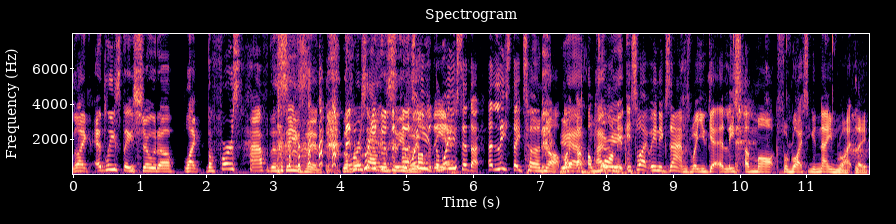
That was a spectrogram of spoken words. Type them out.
like at least they showed up. Like the first half of the season. the first half of the the season. the way, you, the the way you said that, at least they turned up. Like Yeah, a, a I one, mean- it's like in exams where you get at least a mark for writing your name rightly,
